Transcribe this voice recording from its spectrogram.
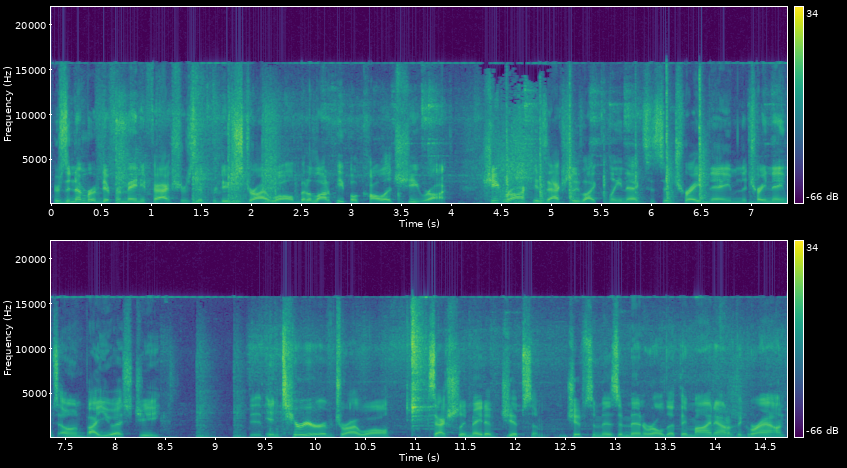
There's a number of different manufacturers that produce drywall, but a lot of people call it sheetrock. Sheetrock is actually like Kleenex. It's a trade name, and the trade name's owned by USG. The interior of drywall is actually made of gypsum. Gypsum is a mineral that they mine out of the ground,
